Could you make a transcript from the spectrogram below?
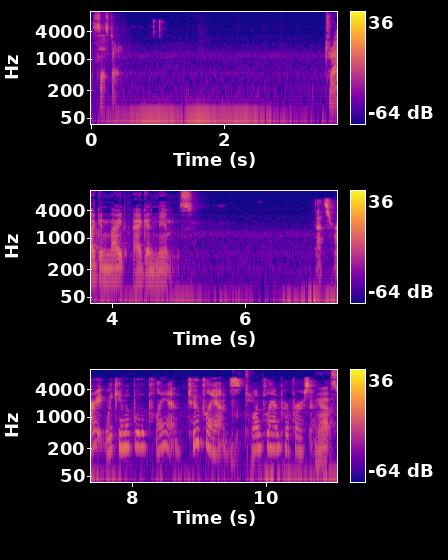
sister. Dragon Knight Aghanims. That's right. We came up with a plan. Two plans. One plan per person. Yes.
